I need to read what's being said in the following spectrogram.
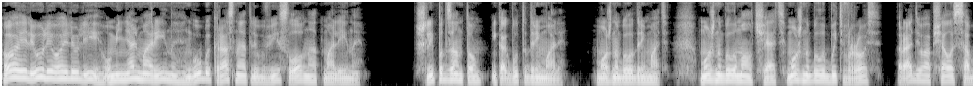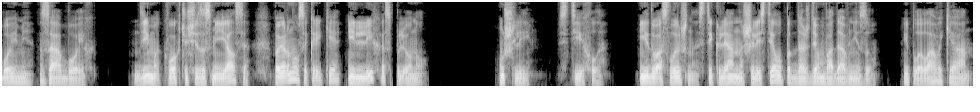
«Ой, люли, ой, люли, у меня льмарины, губы красные от любви, словно от малины». Шли под зонтом и как будто дремали. Можно было дремать, можно было молчать, можно было быть врозь. Радио общалось с обоими за обоих. Дима квохчуще засмеялся, повернулся к реке и лихо сплюнул. Ушли. Стихло. Едва слышно, стеклянно шелестела под дождем вода внизу. И плыла в океан.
